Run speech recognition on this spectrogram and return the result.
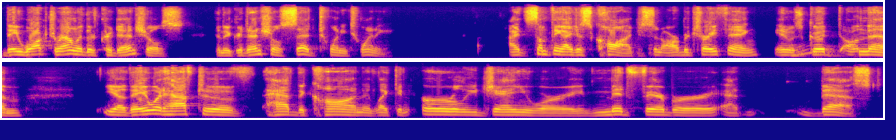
they walked around with their credentials, and the credentials said 2020. I, something I just caught, just an arbitrary thing. It was good on them. Yeah, they would have to have had the con in like in early January, mid February at best,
